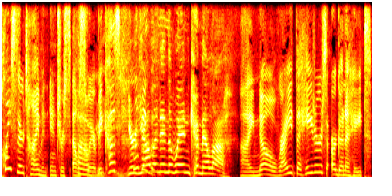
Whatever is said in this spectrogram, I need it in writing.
place their time and interests oh, elsewhere because Oh, you're yelling with- in the wind, Camila. I know, right? The haters are going to hate.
